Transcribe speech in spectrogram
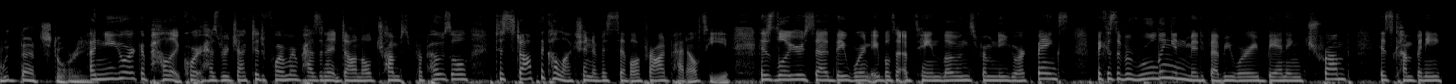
with that story. A New York appellate court has rejected former President Donald Trump's proposal to stop the collection of a civil fraud penalty. His lawyers said they weren't able to obtain loans from New York banks because of a ruling in mid February banning Trump, his company,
